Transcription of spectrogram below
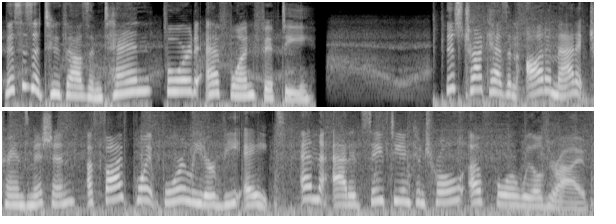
This is a 2010 Ford F-150. This truck has an automatic transmission, a 5.4-liter V8, and the added safety and control of four-wheel drive.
